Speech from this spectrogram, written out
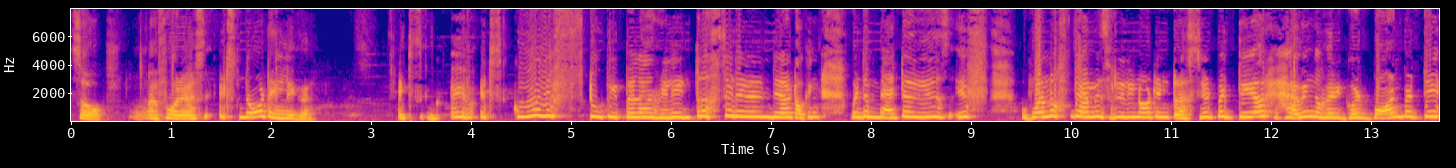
so uh, for us. It's not illegal it's it's cool if two people are really interested in it they are talking but the matter is if one of them is really not interested but they are having a very good bond but they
